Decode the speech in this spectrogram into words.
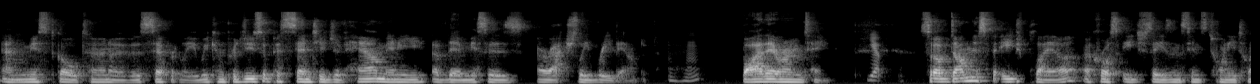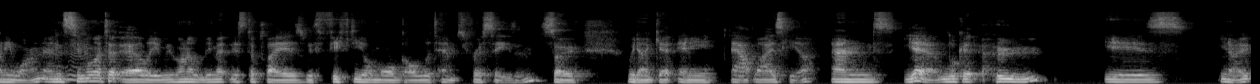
and missed goal turnovers separately, we can produce a percentage of how many of their misses are actually rebounded Mm-hmm. by their own team. So I've done this for each player across each season since 2021. And Mhm. similar to early, we want to limit this to players with 50 or more goal attempts for a season. So we don't get any outliers here. And yeah, look at who is, you know,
